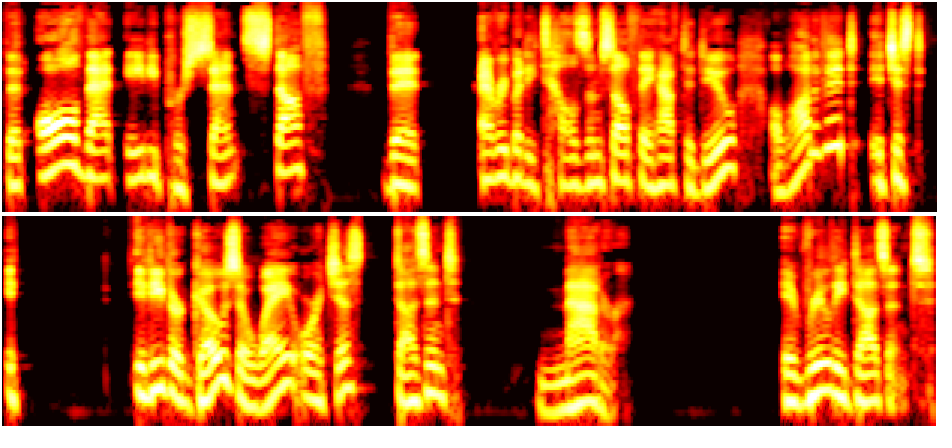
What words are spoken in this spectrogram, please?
that all that 80% stuff that everybody tells themselves they have to do a lot of it it just it it either goes away or it just doesn't matter. It really doesn't.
